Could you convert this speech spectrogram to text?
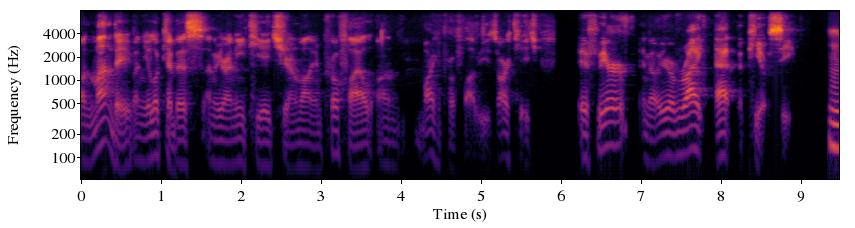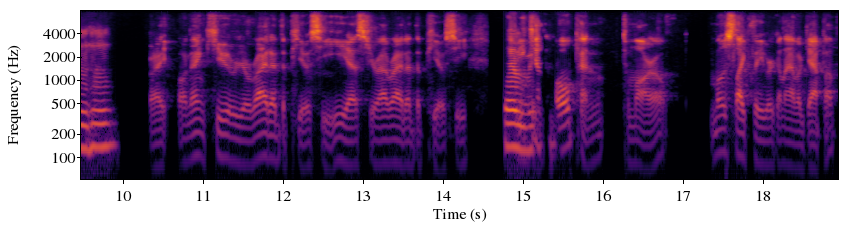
on Monday, when you look at this, and we're on ETH here on volume profile, on market profile, we use RTH. If we're, you know, you're right at the POC, Mm-hmm. right? On NQ, you're right at the POC. ES, you're right at the POC. Then We we- can open tomorrow, most likely we're gonna have a gap up.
